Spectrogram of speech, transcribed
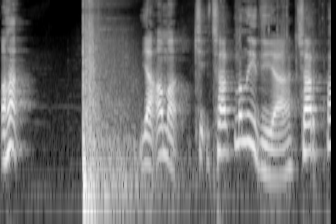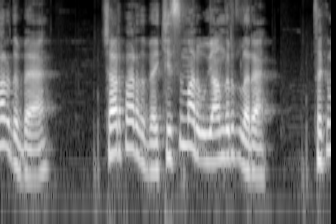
Aha! Ya ama çarpmalıydı ya. Çarpardı be. Çarpardı be. Kesin var ya, uyandırdılar ha. Takım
